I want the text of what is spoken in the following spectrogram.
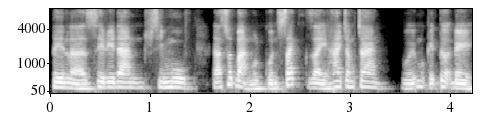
tên là Sheridan Simu đã xuất bản một cuốn sách dày 200 trang với một cái tựa đề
